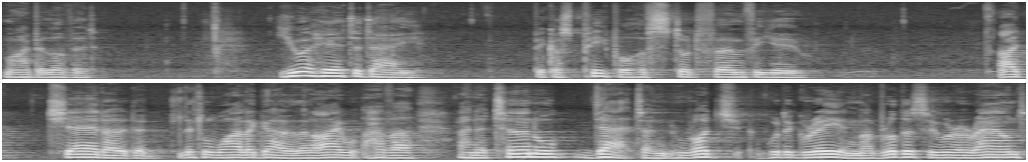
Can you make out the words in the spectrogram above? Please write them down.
my beloved. You are here today because people have stood firm for you. I shared a, a, little while ago that I have a, an eternal debt, and Rog would agree, and my brothers who were around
